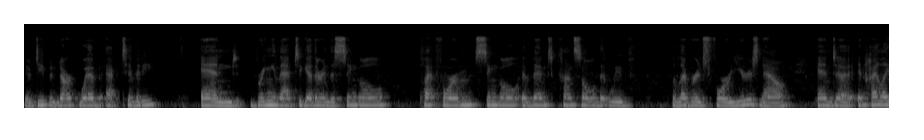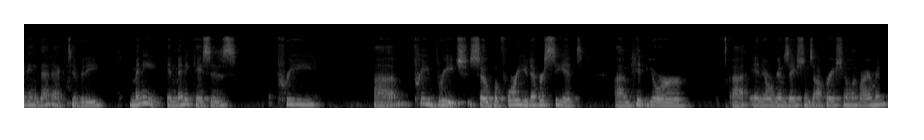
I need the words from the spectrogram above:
you know deep and dark web activity and bringing that together in the single platform, single event console that we've leveraged for years now and uh, in highlighting that activity, many in many cases pre uh, pre breach. So before you'd ever see it um, hit your uh, an organization's operational environment,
